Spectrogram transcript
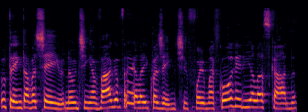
O trem estava cheio, não tinha vaga para ela ir com a gente. Foi uma correria lascada.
